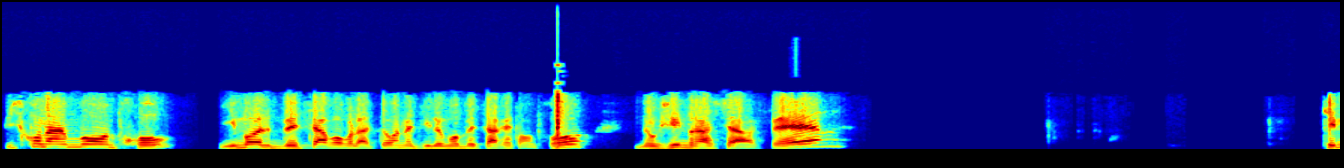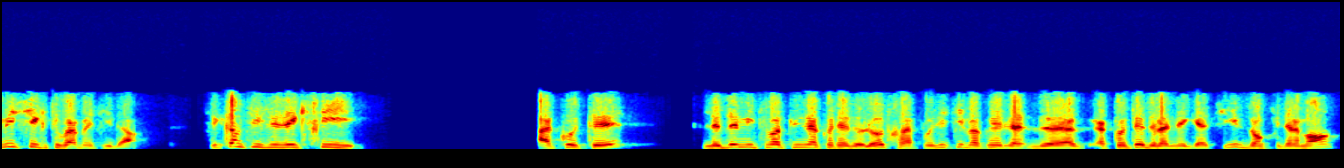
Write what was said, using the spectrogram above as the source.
Puisqu'on a un mot en trop, imol besar orlato, on a dit le mot besar est en trop. Donc j'ai une rachat à faire. Kemishik betida. C'est comme si c'est écrit à côté les deux mitzvot l'une à côté de l'autre, la positive à côté de, la, négative. Donc finalement,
